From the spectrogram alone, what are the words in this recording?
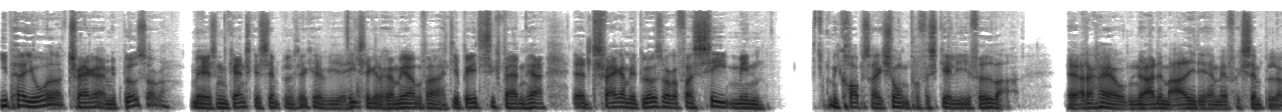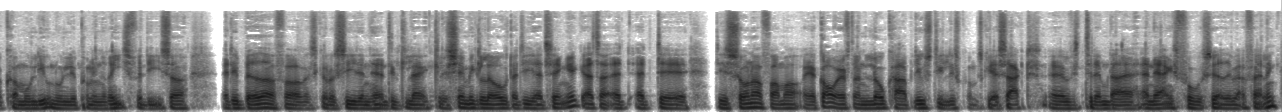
I perioder tracker jeg mit blodsukker med sådan ganske simpelt, det kan vi helt sikkert høre mere om fra diabeteseksperten her, jeg tracker mit blodsukker for at se min, min krops på forskellige fødevarer. Øh, og der har jeg jo nørdet meget i det her med for eksempel at komme olivenolie på min ris, fordi så er det bedre for, hvad skal du sige, den her glycemic load og de her ting, ikke? Altså, at, at det, det er sundere for mig, og jeg går efter en low-carb livsstil, det skulle måske have sagt, øh, til dem, der er ernæringsfokuseret i hvert fald, ikke?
